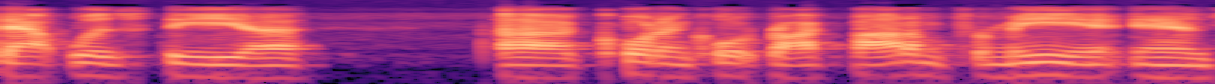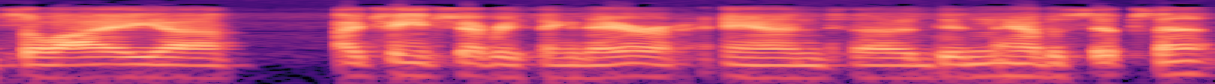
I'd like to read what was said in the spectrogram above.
that was the uh, uh, quote unquote rock bottom for me. And so I, uh, I changed everything there and uh, didn't have a sip since.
